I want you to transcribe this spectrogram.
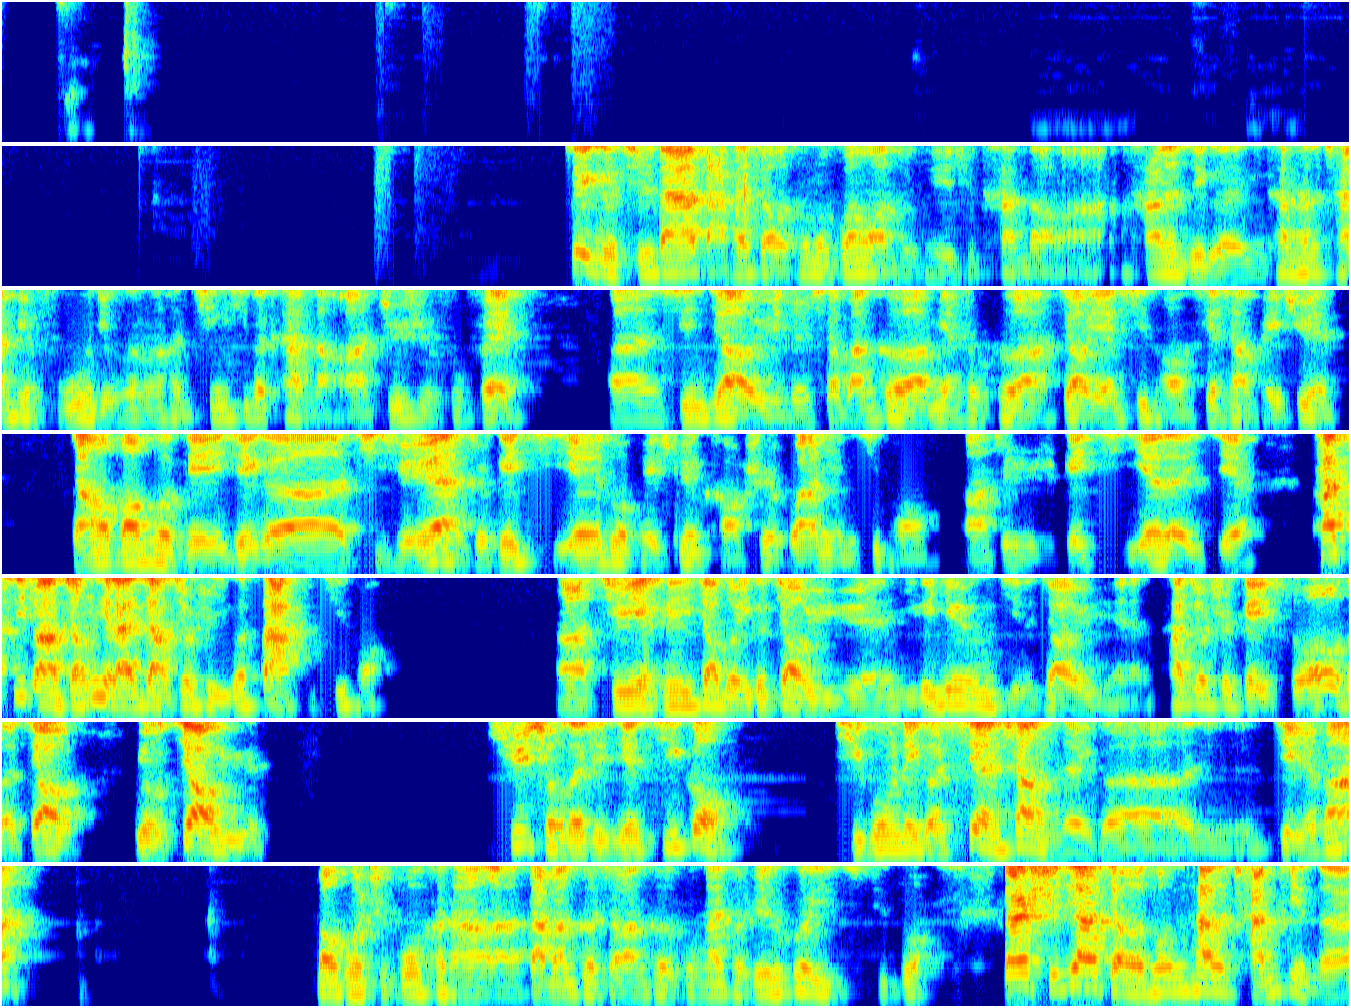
这个其实大家打开小鹅通的官网就可以去看到了啊，它的这个你看它的产品服务就可能很清晰的看到啊，知识付费，呃，新教育这小班课、面授课、教研系统、线上培训，然后包括给这个企学院，就给企业做培训、考试管理的系统啊，就是给企业的一些，它基本上整体来讲就是一个 SaaS 系统啊，其实也可以叫做一个教育云，一个应用级的教育云，它就是给所有的教有教育需求的这些机构。提供这个线上这个解决方案，包括直播课堂啊、大班课、小班课、公开课，这都可以去做。但是实际上，小额通它的产品呢，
